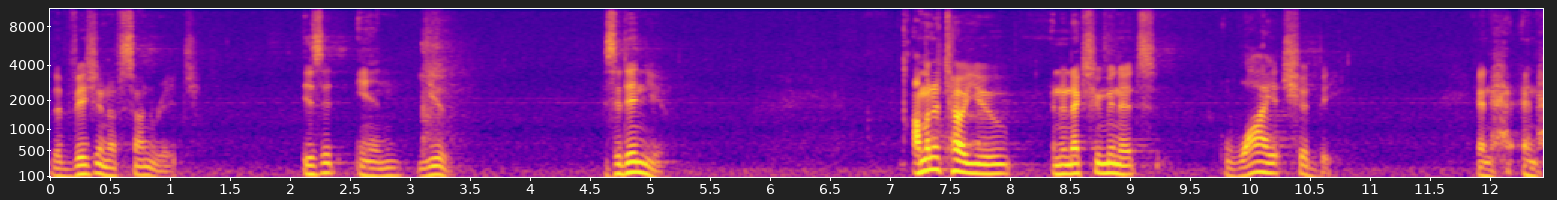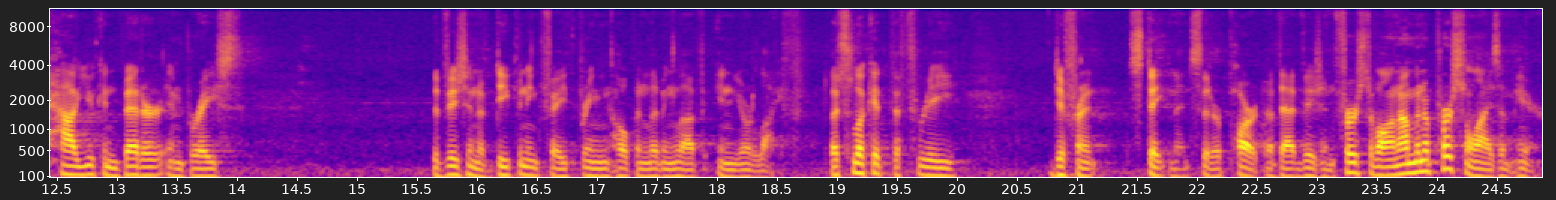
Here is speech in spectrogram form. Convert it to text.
the vision of Sunridge, is it in you? Is it in you? I'm going to tell you in the next few minutes why it should be and, and how you can better embrace the vision of deepening faith, bringing hope, and living love in your life. Let's look at the three different statements that are part of that vision. First of all, and I'm going to personalize them here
